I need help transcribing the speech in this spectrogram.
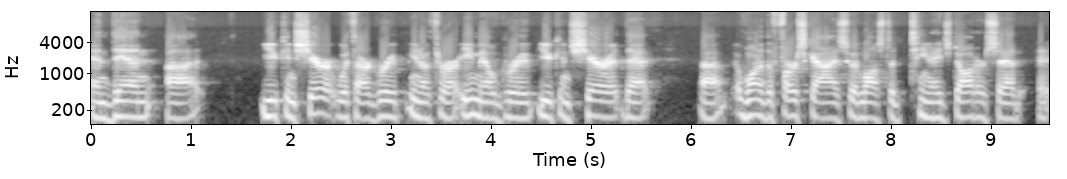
And then uh, you can share it with our group, you know, through our email group. You can share it that uh, one of the first guys who had lost a teenage daughter said uh,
